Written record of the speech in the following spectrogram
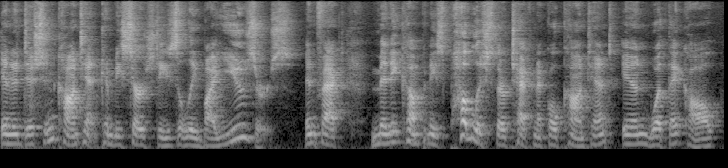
In addition, content can be searched easily by users. In fact, many companies publish their technical content in what they call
